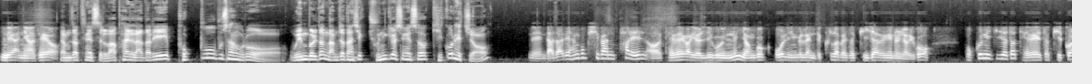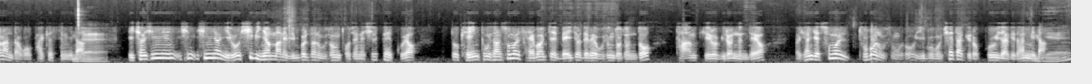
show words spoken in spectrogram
네, 안녕하세요. 남자 테니스 라파엘 나달이 복부 부상으로 윈블던 남자 단식 준결승에서 기권했죠. 네, 나달이 한국 시간 8일 어, 대회가 열리고 있는 영국 올 잉글랜드 클럽에서 기자회견을 열고 복근이 찢어져 대회에서 기권한다고 밝혔습니다. 네. 2010년 10년 이후 12년 만에 윈블던 우승 도전에 실패했고요. 또 개인 통산 23번째 메이저 대회 우승 도전도 다음 기회로 미뤘는데요. 현재 22번 우승으로 이 부문 최다 기록 보유자이기도 합니다. 예.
